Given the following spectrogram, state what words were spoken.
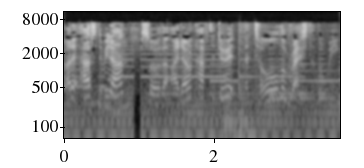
But it has to be done so that I don't have to do it at all the rest of the week.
